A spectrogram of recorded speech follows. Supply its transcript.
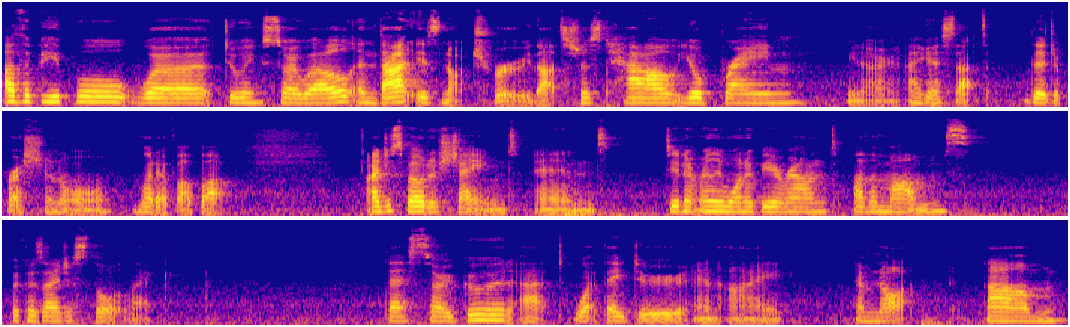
other people were doing so well, and that is not true. That's just how your brain, you know, I guess that's the depression or whatever, but I just felt ashamed and didn't really want to be around other mums because I just thought like they're so good at what they do and I am not. Um,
